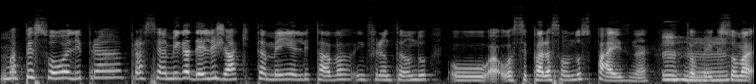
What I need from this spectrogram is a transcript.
uma pessoa ali pra, pra ser amiga dele, já que também ele tava enfrentando o, a, a separação dos pais, né? Então meio que soma-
